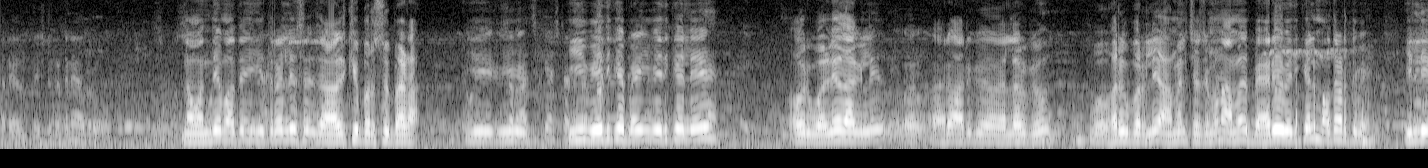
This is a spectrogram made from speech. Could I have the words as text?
ಸರಿಯಾದಂಥ ಇಷ್ಟು ಘಟನೆ ಆದರೂ ನಾವು ಒಂದೇ ಮಾತು ಇದರಲ್ಲಿ ರಾಜಕೀಯ ಬರೆಸು ಬೇಡ. ಈ ಈ- ಈ ವೇದಿಕೆ ಬೆ- ಈ ವೇದಿಕೆಯಲ್ಲಿ ಅವ್ರಿಗೆ ಒಳ್ಳೇದಾಗಲಿ ಆರೋಗ್ಯ ಎಲ್ಲರಿಗೂ ಹೊರಗೆ ಬರಲಿ ಆಮೇಲೆ ಚರ್ಚೆ ಮಾಡೋಣ. ಆಮೇಲೆ ಬೇರೆ ವೇದಿಕೆಯಲ್ಲಿ ಮಾತಾಡ್ತೀವಿ. ಇಲ್ಲಿ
